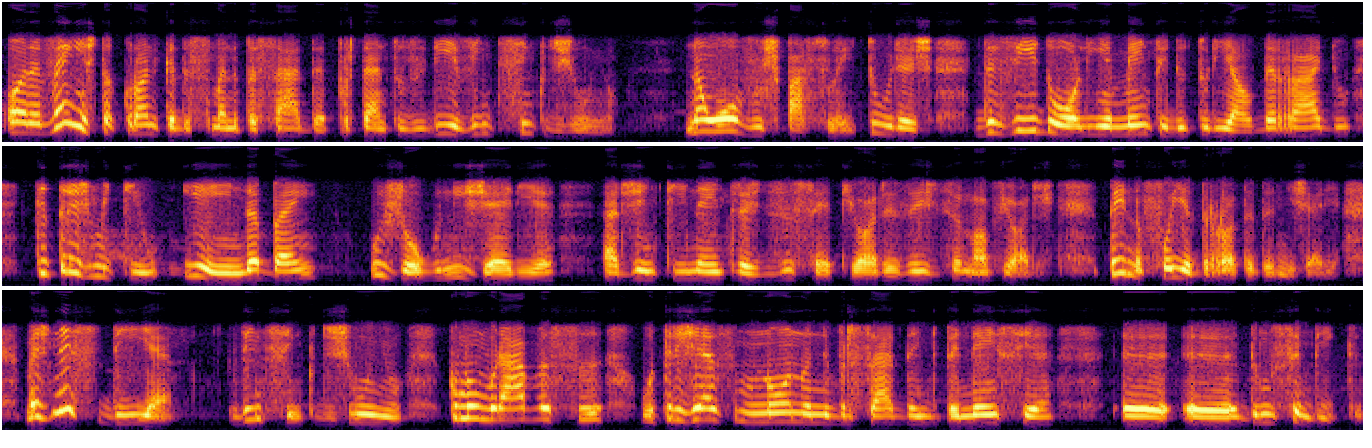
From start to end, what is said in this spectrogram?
Ora, vem esta crónica da semana passada, portanto, do dia 25 de junho. Não houve o espaço leituras devido ao alinhamento editorial da rádio que transmitiu, e ainda bem, o jogo Nigéria-Argentina entre as 17 horas e as 19 horas. Pena foi a derrota da Nigéria. Mas nesse dia, 25 de junho, comemorava-se o 39 aniversário da independência de Moçambique.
